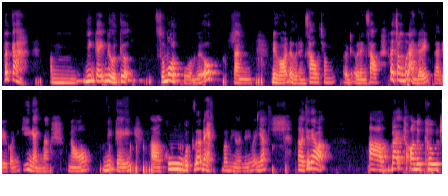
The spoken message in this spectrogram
tất cả um, những cái biểu tượng số 1 của người úc đằng đều có ở đằng sau trong ở ở đằng sau. Tức là trong bức ảnh đấy là đều có những cái hình ảnh mà nó những cái uh, khu vực rất là đẹp. Và mình hiểu lấy vậy nhé uh, à, tiếp theo ạ. Uh, back on the coach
